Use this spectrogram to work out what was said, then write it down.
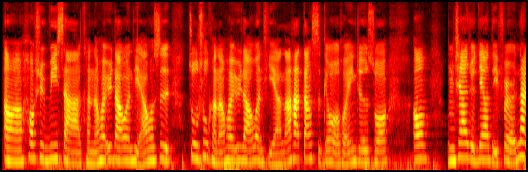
呃后续 visa 可能会遇到问题啊，或是住宿可能会遇到问题啊，然后他当时给我的回应就是说，哦，你现在决定要 defer，那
